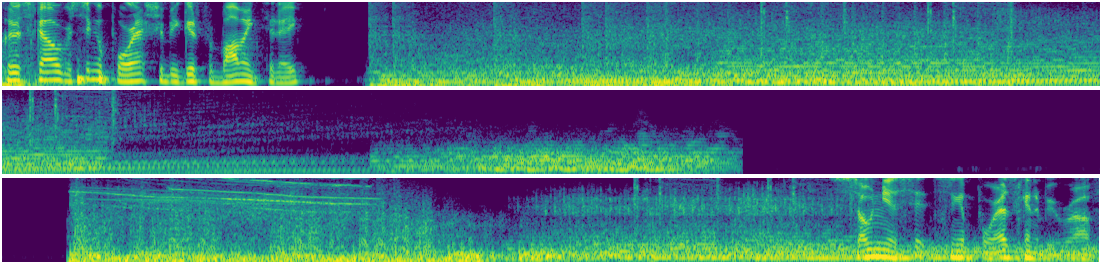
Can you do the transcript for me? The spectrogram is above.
Clear sky over Singapore. That should be good for bombing today. Sonia's hit Singapore. That's going to be rough.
